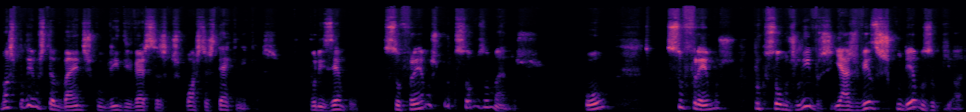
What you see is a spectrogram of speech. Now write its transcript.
Nós podemos também descobrir diversas respostas técnicas. Por exemplo, sofremos porque somos humanos. Ou sofremos porque somos livres e às vezes escolhemos o pior.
